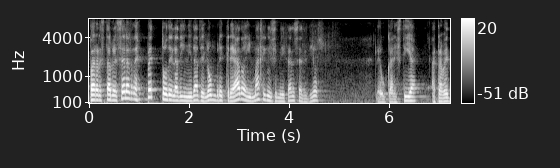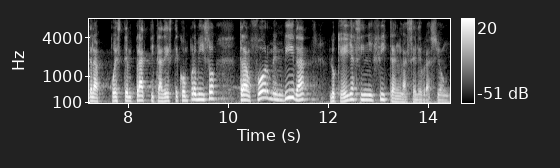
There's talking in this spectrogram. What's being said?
para restablecer el respeto de la dignidad del hombre creado a imagen y semejanza de Dios. La Eucaristía, a través de la puesta en práctica de este compromiso, transforma en vida lo que ella significa en la celebración.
